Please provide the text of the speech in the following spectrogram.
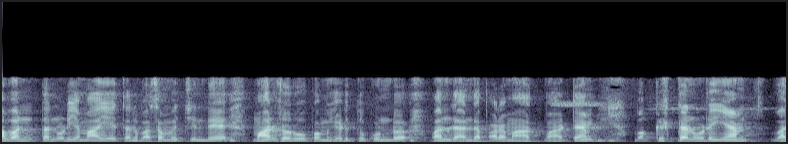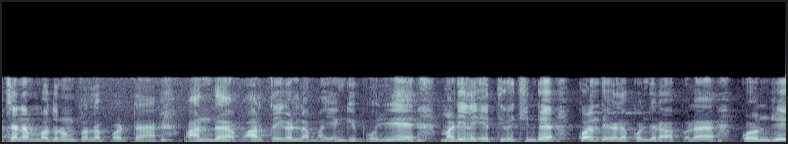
அவன் தன்னுடைய மாயை தன் வசம் வச்சுட்டு மானுஷ ரூபம் எடுத்துக்கொண்டு வந்த அந்த பரமாத்மாட்ட கிருஷ்ணனுடைய வச்சனம் மதுரம் சொல்லப்பட்ட அந்த வார்த்தைகளில் மயங்கி போய் மடியில் ஏற்றி வச்சுட்டு குழந்தைகளை கொஞ்சராப்பில் கொஞ்சி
